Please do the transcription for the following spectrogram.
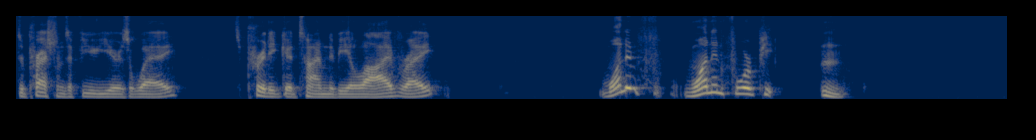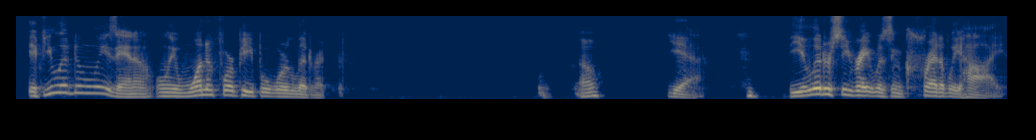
depression's a few years away. It's a pretty good time to be alive, right? One in one in four people. Mm. If you lived in Louisiana, only one in four people were literate. Oh, yeah. The illiteracy rate was incredibly high.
